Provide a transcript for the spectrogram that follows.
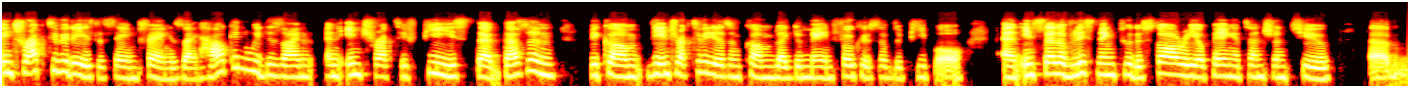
interactivity is the same thing. It's like how can we design an interactive piece that doesn't become the interactivity doesn't come like the main focus of the people. And instead of listening to the story or paying attention to um,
